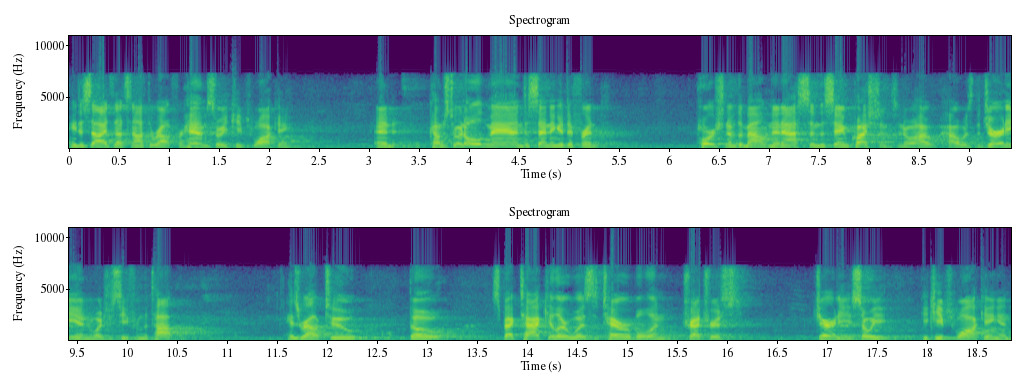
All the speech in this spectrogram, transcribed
He decides that's not the route for him, so he keeps walking and comes to an old man descending a different portion of the mountain and asks him the same questions. You know, how, how was the journey and what did you see from the top? His route too, though spectacular, was a terrible and treacherous journey. So he, he keeps walking and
